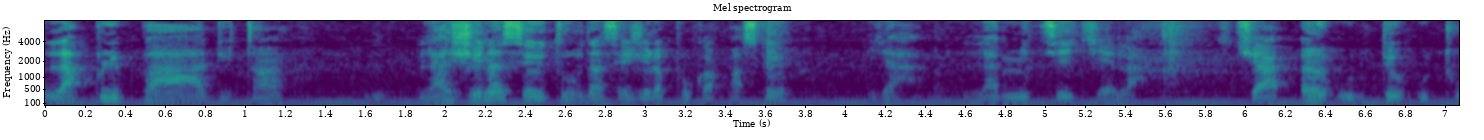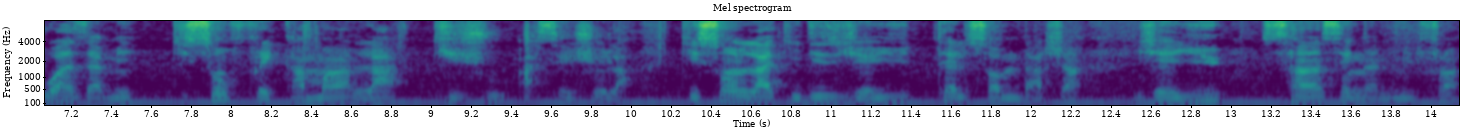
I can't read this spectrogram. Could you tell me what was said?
la plupart du temps, la jeunesse se retrouve dans ces jeux-là. Pourquoi? Parce que il y a l'amitié qui est là tu as un ou deux ou trois amis qui sont fréquemment là, qui jouent à ces jeux-là, qui sont là, qui disent j'ai eu telle somme d'argent, j'ai eu 150 000 francs,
